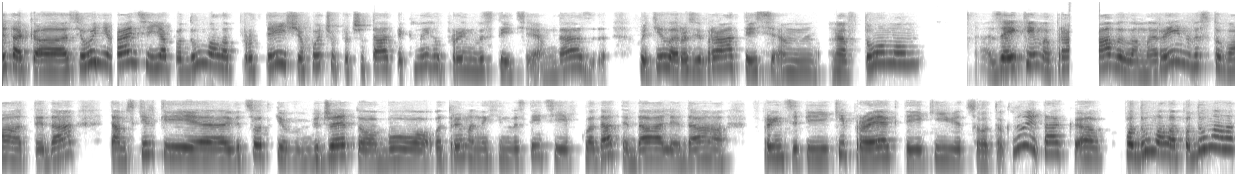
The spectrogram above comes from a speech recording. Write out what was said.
І так, е, сьогодні вранці я подумала про те, що хочу почитати книгу про інвестиції. Да? Хотіла розібратись в тому, за якими правилами реінвестувати, да? там скільки е, відсотків бюджету або отриманих інвестицій вкладати далі, да? в принципі, які проекти, який відсоток. Ну і так е, подумала, подумала,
